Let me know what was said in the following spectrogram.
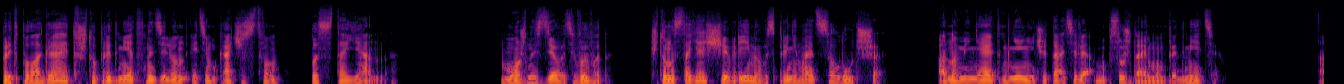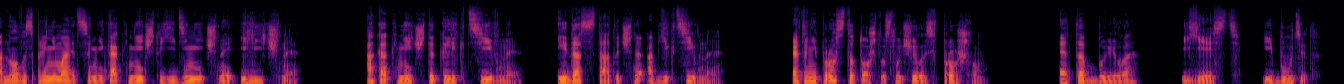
предполагает, что предмет наделен этим качеством постоянно. Можно сделать вывод, что настоящее время воспринимается лучше, оно меняет мнение читателя об обсуждаемом предмете. Оно воспринимается не как нечто единичное и личное, а как нечто коллективное и достаточно объективное. Это не просто то, что случилось в прошлом. Это было, есть и будет.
